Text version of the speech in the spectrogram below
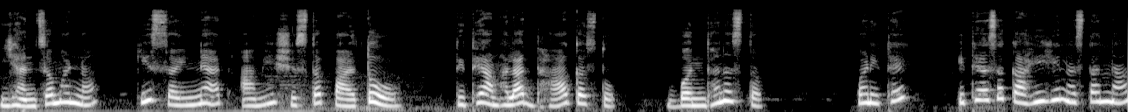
ह्यांचं म्हणणं की सैन्यात आम्ही शिस्त पाळतो तिथे आम्हाला धाक असतो बंधन असतं पण इथे इथे असं काहीही नसताना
